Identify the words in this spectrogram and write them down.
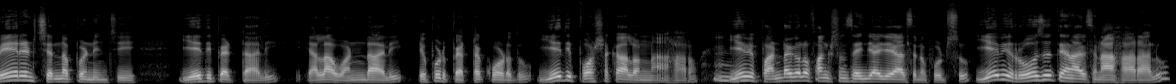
పేరెంట్స్ చిన్నప్పటి నుంచి ఏది పెట్టాలి ఎలా వండాలి ఎప్పుడు పెట్టకూడదు ఏది పోషకాలు ఉన్న ఆహారం ఏవి పండగలో ఫంక్షన్స్ ఎంజాయ్ చేయాల్సిన ఫుడ్స్ ఏవి రోజు తినాల్సిన ఆహారాలు.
